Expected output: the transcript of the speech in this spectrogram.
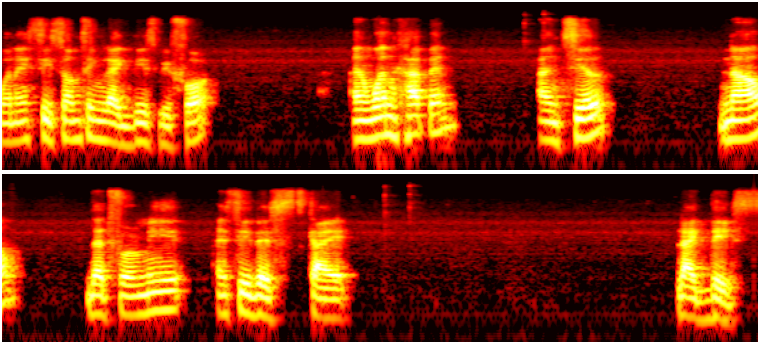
when I see something like this before, and what happened until now that for me I see the sky like this.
